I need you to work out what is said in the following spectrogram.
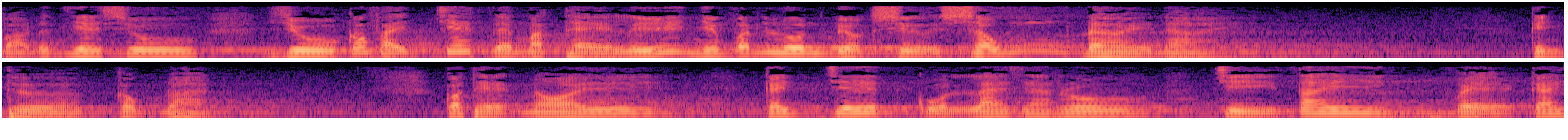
vào Đức Giêsu dù có phải chết về mặt thể lý nhưng vẫn luôn được sự sống đời đời. Kính thưa cộng đoàn, có thể nói cái chết của Lazaro chỉ tay về cái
